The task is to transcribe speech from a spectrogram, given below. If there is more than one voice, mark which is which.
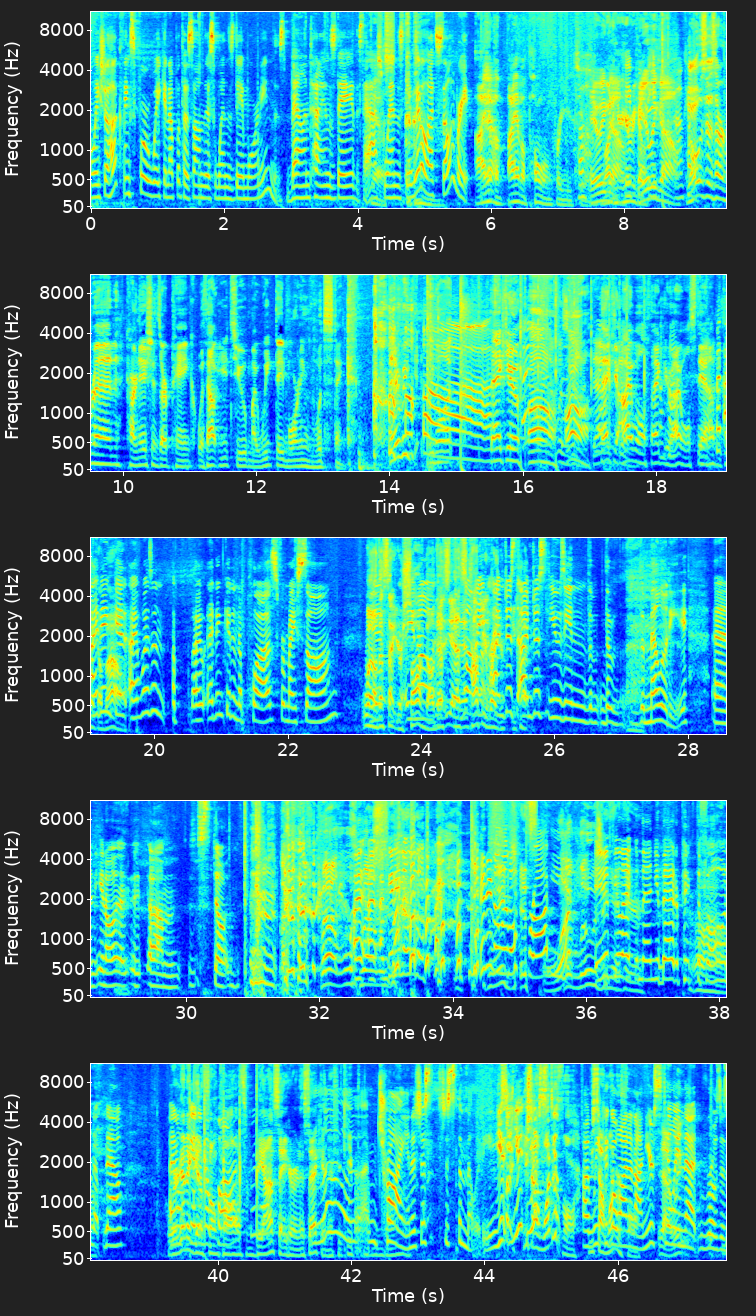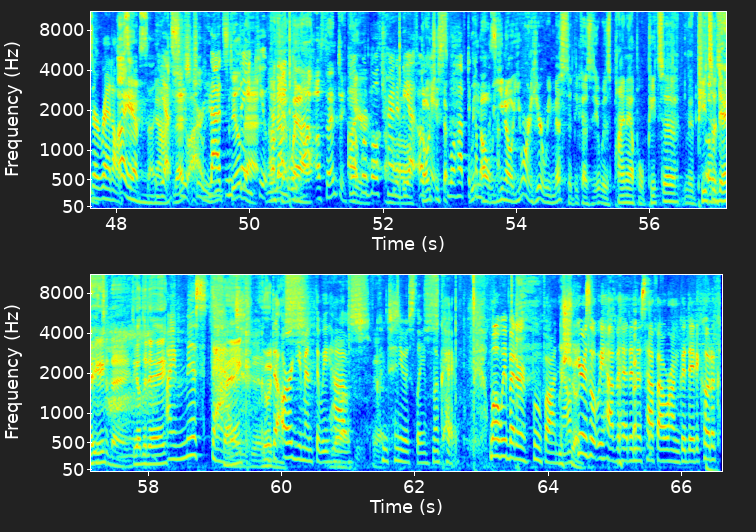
Speaker 1: I'm Alicia Huck. Thanks for waking up with us on this Wednesday morning, this Valentine's Day, this Ash
Speaker 2: Yes.
Speaker 1: Wednesday. We got a lot to celebrate.
Speaker 2: I
Speaker 3: Yeah.
Speaker 2: have a I have a poem for you too.
Speaker 3: Here we
Speaker 2: Wanna
Speaker 3: go.
Speaker 2: hear- Here we go.
Speaker 3: Here we go.
Speaker 1: Okay.
Speaker 2: Roses are red, carnations are pink. Without you two, my weekday morning would stink.
Speaker 3: There we go. You know what?
Speaker 2: Thank you. Oh, oh, thank you.
Speaker 3: good.
Speaker 2: I will. Thank you. I will stand uh-huh. up
Speaker 1: But
Speaker 2: and
Speaker 1: I
Speaker 2: take a
Speaker 1: didn't
Speaker 2: bow.
Speaker 1: get, I wasn't, I, I didn't get an applause for my song.
Speaker 2: Well, that's not your
Speaker 1: you
Speaker 2: song
Speaker 1: know,
Speaker 2: though. That's
Speaker 3: yeah,
Speaker 2: that's
Speaker 3: that's
Speaker 1: Well,
Speaker 2: copyright.
Speaker 1: I, am just, I'm just using the, the, the melody, and you know, uh, um, sto-
Speaker 3: Well,
Speaker 1: I,
Speaker 3: well,
Speaker 1: I, I'm getting a little, getting a little froggy.
Speaker 3: what?
Speaker 1: If you like
Speaker 3: here.
Speaker 1: them, then you better pick the phone up now. I
Speaker 2: We're gonna get, a phone call from. Beyonce here in a second if you keep.
Speaker 1: I'm trying. It's just just the melody. You,
Speaker 2: So- you sound wonderful.
Speaker 1: Uh,
Speaker 2: You
Speaker 1: we
Speaker 2: sound
Speaker 1: could go on and on. You're
Speaker 3: Yeah,
Speaker 1: stealing
Speaker 3: we-
Speaker 1: that roses are red. Also,
Speaker 2: I am
Speaker 1: so
Speaker 2: not.
Speaker 1: Yes,
Speaker 3: that's
Speaker 1: you are.
Speaker 3: true. You
Speaker 1: That-
Speaker 3: steal
Speaker 1: thank
Speaker 3: that.
Speaker 1: you.
Speaker 3: We're, not, we're not authentic
Speaker 1: But
Speaker 3: here.
Speaker 1: we're both trying to be. Okay, so we'll have to
Speaker 2: we-
Speaker 1: come
Speaker 2: Oh,
Speaker 1: with
Speaker 2: you know, you weren't here. We missed it because it was pineapple pizza pizza
Speaker 3: Oh,
Speaker 2: day,
Speaker 3: pizza day.
Speaker 2: the other day.
Speaker 1: I missed that.
Speaker 2: Thank goodness.
Speaker 1: The argument that we have
Speaker 2: Yes.
Speaker 3: Yes.
Speaker 1: continuously. Okay. Well, we better move on now. Here's what we have ahead in this half hour on Good Day Dakota.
